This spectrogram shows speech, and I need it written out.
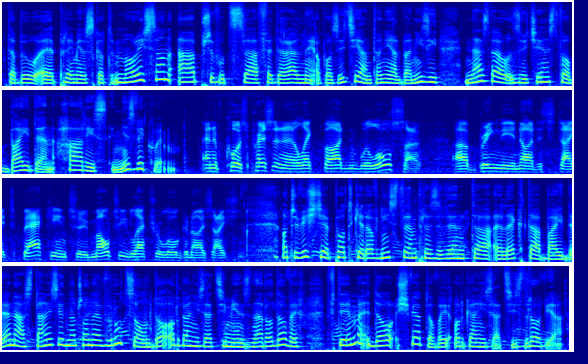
To był premier Scott Morrison, a przywódca federalnej opozycji Antoni Albanese nazwał zwycięstwo Biden-Harris niezwykłym. And of course President elect Biden will also Uh. Oczywiście pod kierownictwem prezydenta elekta Bidena Stany Zjednoczone wrócą do organizacji międzynarodowych, w tym do Światowej Organizacji Zdrowia.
